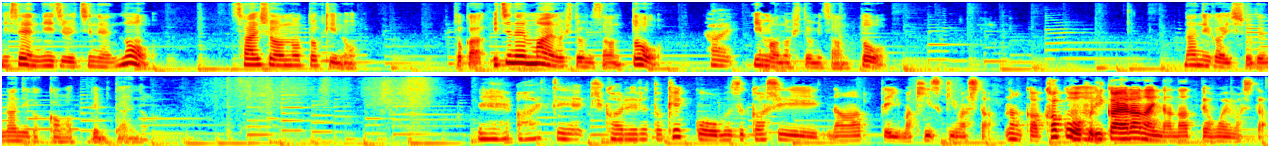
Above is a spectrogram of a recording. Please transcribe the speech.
2021年の最初の時のとか1年前のひとみさんとはい。今のひとみさんと何が一緒で何が変わってみたいな。ねあえて聞かれると結構難しいなって今気づきました。なんか過去を振り返らないんだなって思いました、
